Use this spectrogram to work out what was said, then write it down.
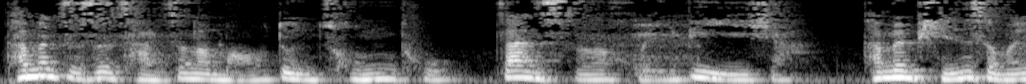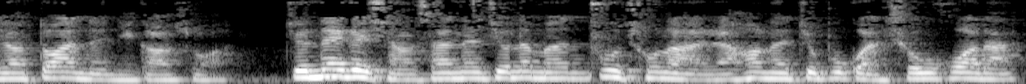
他们只是产生了矛盾冲突，暂时回避一下。他们凭什么要断呢？你告诉我，就那个小三呢，就那么付出了，然后呢就不管收获了啊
